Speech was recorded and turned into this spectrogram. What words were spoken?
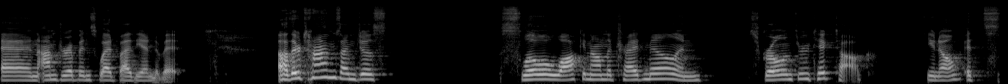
and I'm dripping sweat by the end of it. Other times I'm just slow walking on the treadmill and scrolling through TikTok. You know, it's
